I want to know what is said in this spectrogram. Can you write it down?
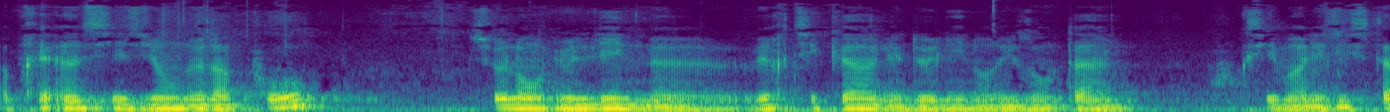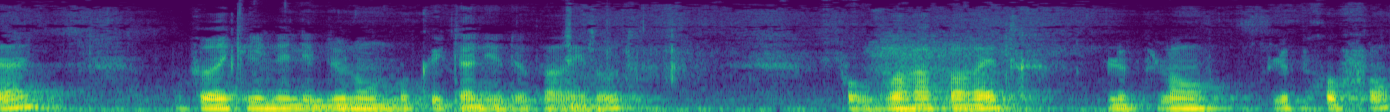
Après incision de la peau, selon une ligne euh, verticale et deux lignes horizontales, proximale et distale, on peut récliner les deux lombeaux cutanés de part et d'autre pour voir apparaître le plan plus profond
